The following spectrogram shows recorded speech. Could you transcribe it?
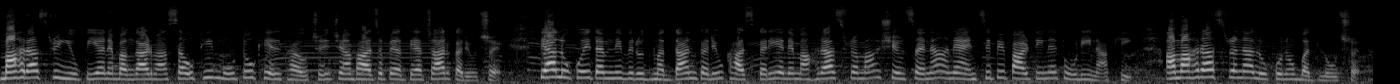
મહારાષ્ટ્ર, યુપી અને બંગાળમાં સૌથી મોટો ખેલ થયો છે, જ્યાં ભાજપે અત્યાચાર કર્યો છે. ત્યાં લોકોએ તેમની વિરુદ્ધ મતદાન કર્યું, ખાસ કરી અને મહારાષ્ટ્રમાં શિવસેના અને એનસીપી પાર્ટીને તોડી નાખી. આ મહારાષ્ટ્રના લોકોનો બદલો છે.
